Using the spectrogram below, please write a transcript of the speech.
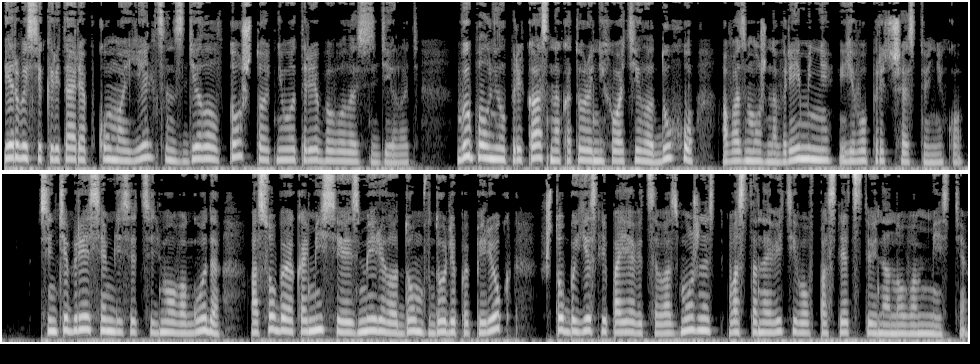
Первый секретарь обкома Ельцин сделал то, что от него требовалось сделать. Выполнил приказ, на который не хватило духу, а, возможно, времени, его предшественнику. В сентябре 1977 года особая комиссия измерила дом вдоль и поперек, чтобы, если появится возможность, восстановить его впоследствии на новом месте.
